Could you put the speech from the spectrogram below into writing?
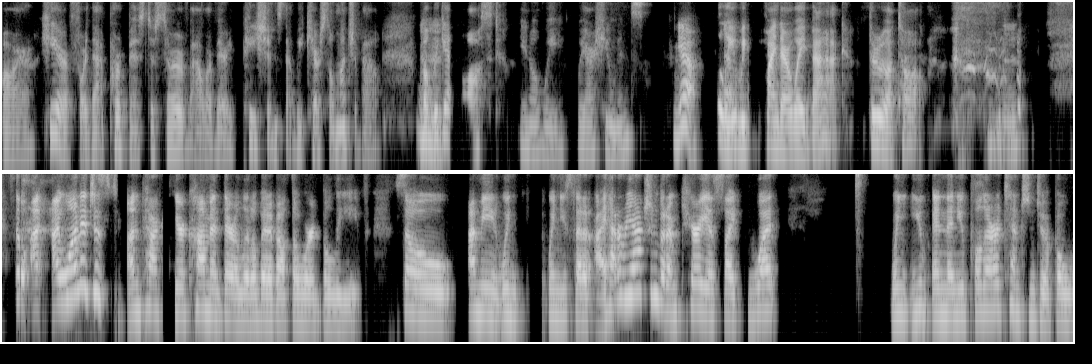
are here for that purpose to serve our very patients that we care so much about. But we Mhm. get lost. You know, we we are humans. Yeah. Hopefully, Yeah. we can find our way back through a talk. Mhm. So I, I want to just unpack your comment there a little bit about the word believe. So I mean, when when you said it, I had a reaction, but I'm curious, like what when you and then you pulled our attention to it, but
